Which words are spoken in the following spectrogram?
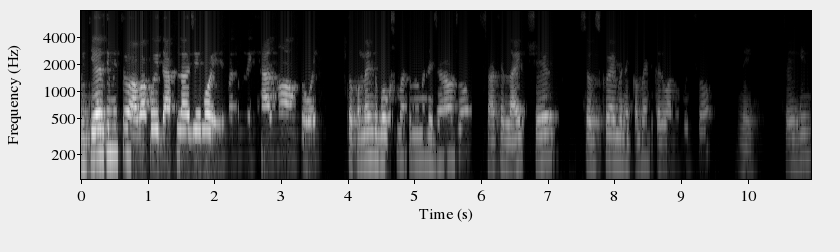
વિદ્યાર્થી મિત્રો, આવા કોઈ દાખલા જે હોય એમાં તમને ખ્યાલ ન આવતો હોય તો કમેન્ટ બોક્સમાં તમે મને જણાવજો. સાથે લાઇક શેર સબસ્ક્રાઈબ અને કમેન્ટ કરવાનું ભૂલશો નહીં. જય હિન્દ.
